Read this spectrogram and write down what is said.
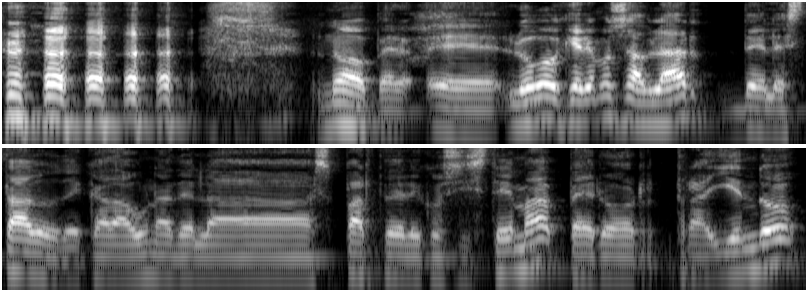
no, pero eh, luego queremos hablar del estado de cada una de las partes del ecosistema, pero trayendo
